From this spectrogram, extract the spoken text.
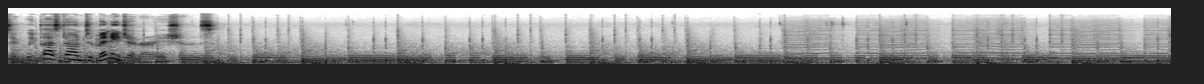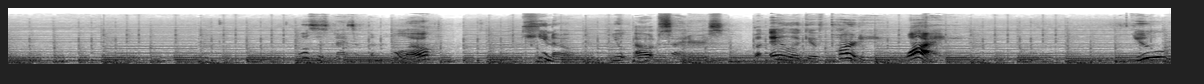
Music we pass down to many generations. This is nice of them. Hello. Kino, you outsiders. But Ayla give party. Why? You?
